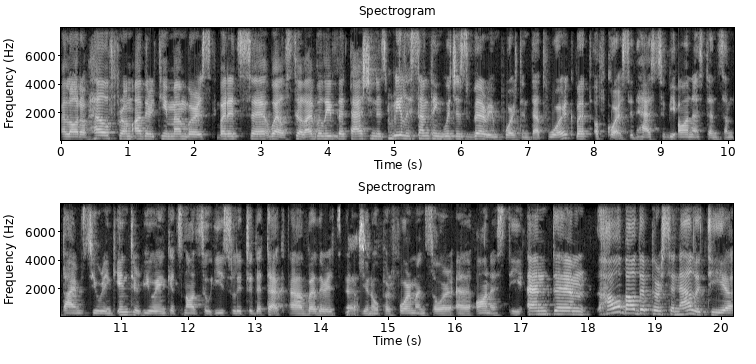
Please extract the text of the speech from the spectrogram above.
a lot of help from other team members. But it's, uh, well, still, I believe that passion is really something which is very important at work. But of course, it has to be honest. And sometimes during interviewing, it's not so easily to detect uh, whether it's, uh, yes. you know, performance or uh, honesty. And um, how about the personality? Uh,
